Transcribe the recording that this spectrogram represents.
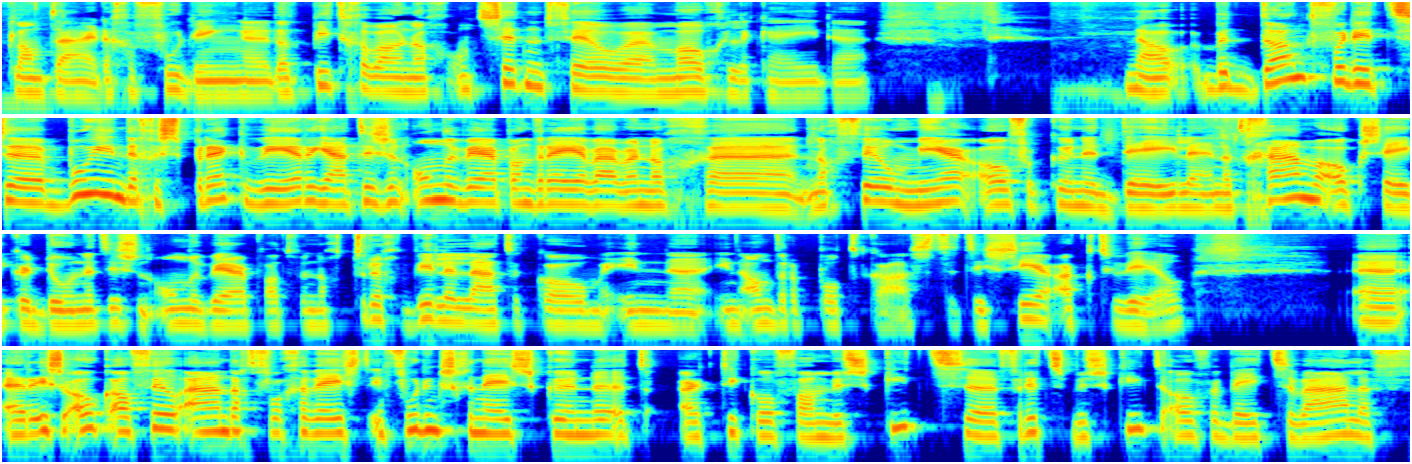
plantaardige voeding. dat biedt gewoon nog ontzettend veel mogelijkheden. Nou, bedankt voor dit boeiende gesprek weer. Ja, het is een onderwerp, Andrea, waar we nog, nog veel meer over kunnen delen. En dat gaan we ook zeker doen. Het is een onderwerp wat we nog terug willen laten komen in, in andere podcasts. Het is zeer actueel. Er is ook al veel aandacht voor geweest in voedingsgeneeskunde. Het artikel van Muskiet, Frits Muskiet over B12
